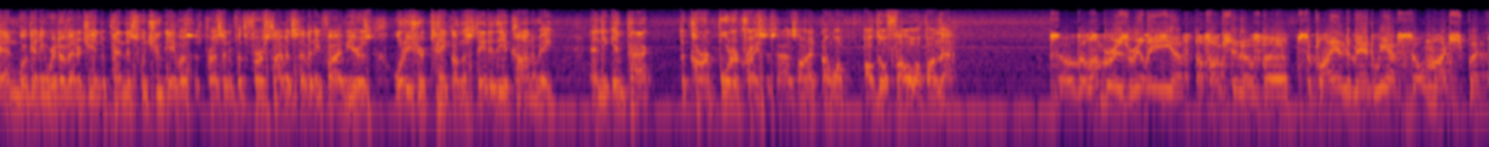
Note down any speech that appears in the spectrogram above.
and we're getting rid of energy independence, which you gave us as president for the first time in 75 years. What is your take on the state of the economy and the impact the current border crisis has on it? And I want I'll do a follow up on that. So the lumber is really a, a function of uh, supply and demand. We have so much, but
